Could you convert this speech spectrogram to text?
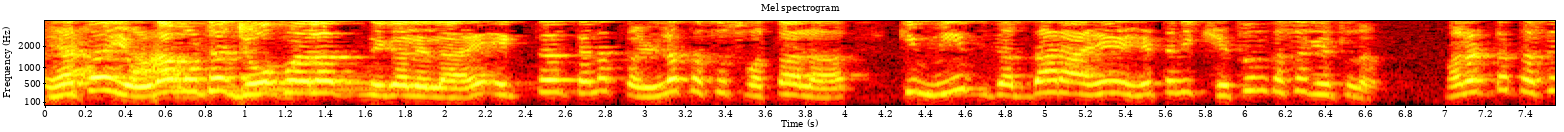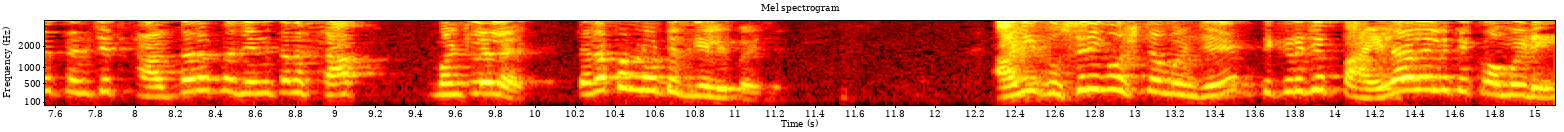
हे आता एवढा मोठा जोक व्हायला निघालेला आहे. एकतर त्यांना कळलं कसं स्वतःला की मीच गद्दार आहे हे त्यांनी खेचून कसं घेतलं? मला वाटतं तसे त्यांचे खासदार आहेत ना ज्यांनी त्यांना साप म्हटलेलं आहे. त्यांना पण नोटीस गेली पाहिजे. आणि दुसरी गोष्ट म्हणजे तिकडे जे पाहायला आलेली ती कॉमेडी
